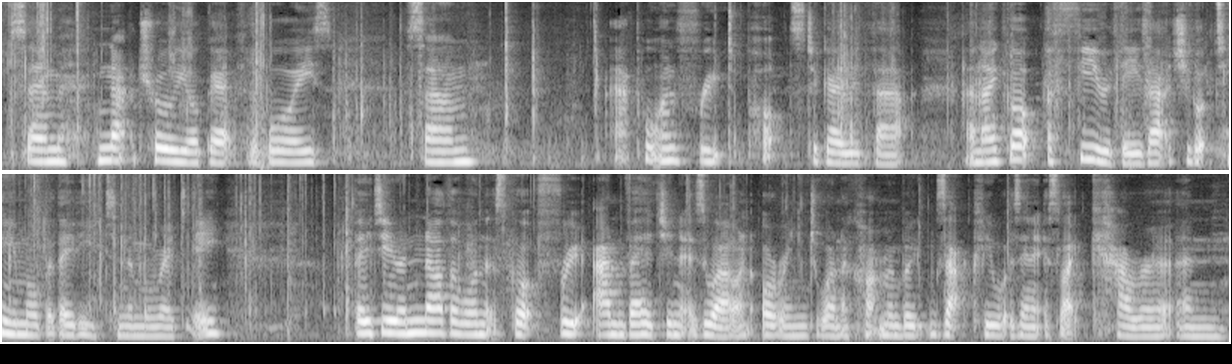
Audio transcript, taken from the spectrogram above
some natural yoghurt for the boys, some apple and fruit pots to go with that and I got a few of these, I actually got two more but they've eaten them already. They do another one that's got fruit and veg in it as well, an orange one. I can't remember exactly what was in it. It's like carrot and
